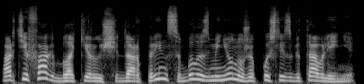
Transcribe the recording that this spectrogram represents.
Артефакт, блокирующий дар принца, был изменен уже после изготовления.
